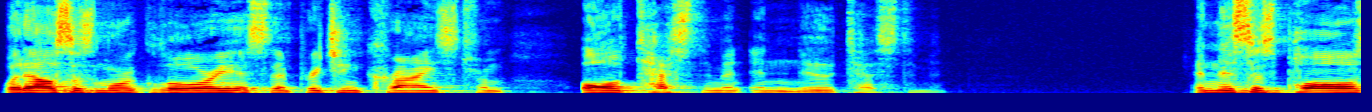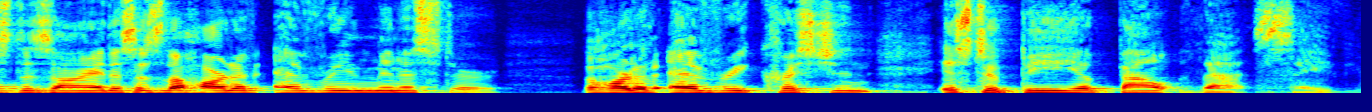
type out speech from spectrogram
What else is more glorious than preaching Christ from Old Testament and New Testament? And this is Paul's desire. This is the heart of every minister, the heart of every Christian is to be about that Savior.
